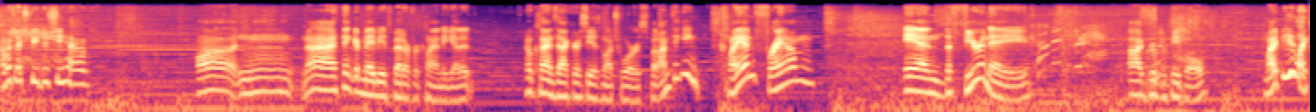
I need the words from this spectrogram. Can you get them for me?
How much XP does she have? Uh, nah, I think maybe it's better for Clanne to get it. No Clanne's accuracy is much worse, but I'm thinking Clanne, Framme, and the Firene uh, group of people might be like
